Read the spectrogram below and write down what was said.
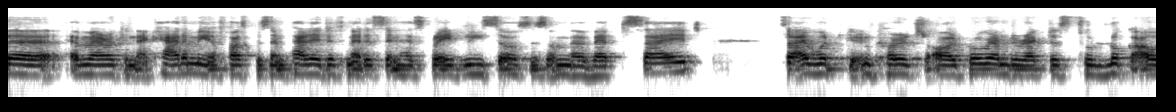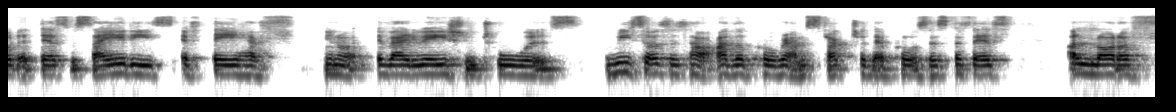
the American Academy of Hospice and Palliative Medicine has great resources on their website. So I would encourage all program directors to look out at their societies if they have, you know, evaluation tools, resources, how other programs structure their process, because there's a lot of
